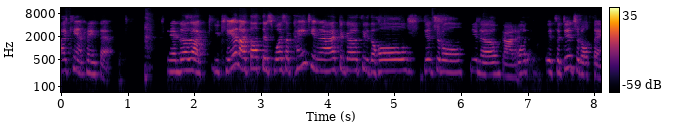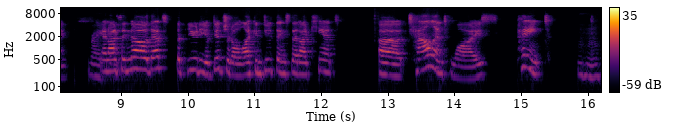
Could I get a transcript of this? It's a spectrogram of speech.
I can't paint that. And they're like, you can? I thought this was a painting and I have to go through the whole digital, you know, Got it. what it's a digital thing. Right. And I say, no, that's the beauty of digital. I can do things that I can't uh, talent wise paint. Mhm.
